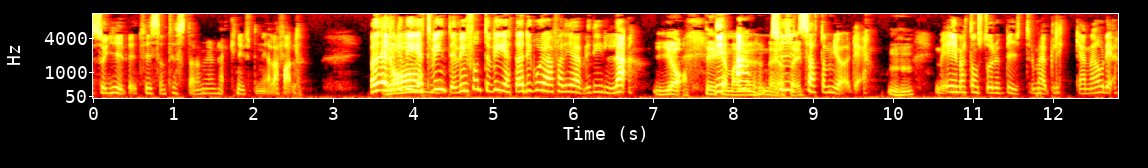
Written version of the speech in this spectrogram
så givetvis så testar de med den här knuten i alla fall. Eller Ja. det vet vi inte, vi får inte veta, det går i alla fall jävligt illa. Ja, det, Det kan man ju nöja sig. antyds att de gör det. Mhm. I och med att de står och byter de här blickarna och det.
